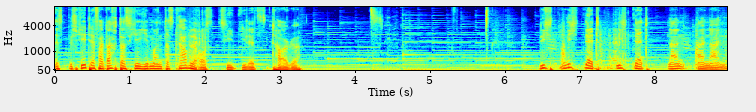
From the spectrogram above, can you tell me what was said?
es besteht der Verdacht, dass hier jemand das Kabel rauszieht die letzten Tage. Nicht, nicht nett, nicht nett. Nein, nein, nein.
